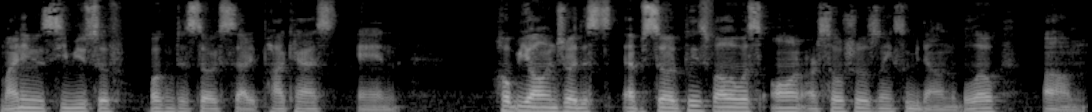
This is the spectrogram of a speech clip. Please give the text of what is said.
My name is Nassib Yusuf. Welcome to Stoic Society Podcast. And hope you all enjoyed this episode. Please follow us on our socials. Links will be down below. Um,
